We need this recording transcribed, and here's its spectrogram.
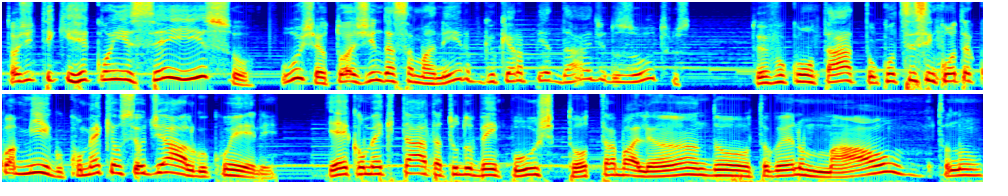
então a gente tem que reconhecer isso. Puxa, eu estou agindo dessa maneira porque eu quero a piedade dos outros. Então eu vou contar, quando você se encontra com um amigo, como é que é o seu diálogo com ele? E aí, como é que tá? Tá tudo bem? Puxa, tô trabalhando, tô ganhando mal, tô num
